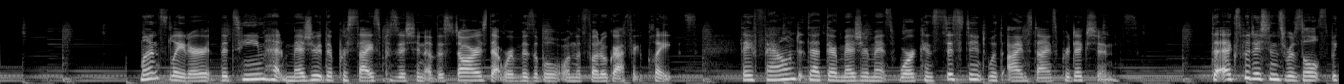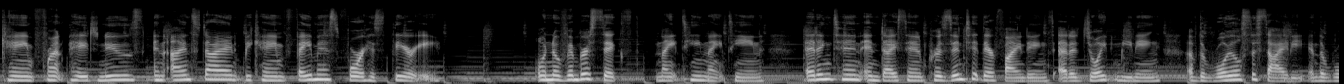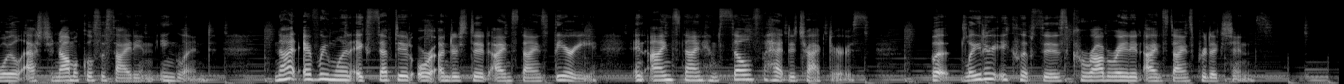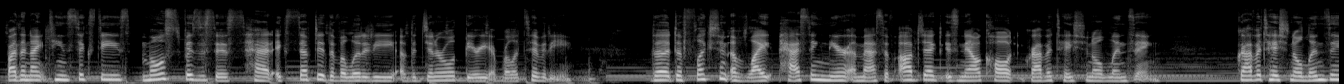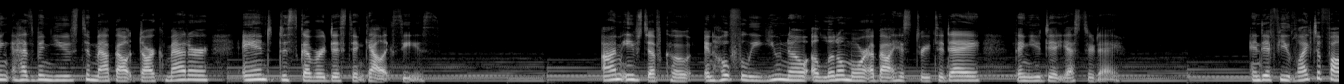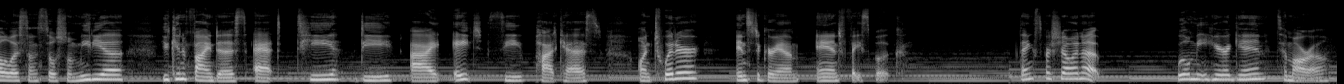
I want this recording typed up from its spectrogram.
Months later, the team had measured the precise position of the stars that were visible on the photographic plates. They found that their measurements were consistent with Einstein's predictions. The expedition's results became front page news, and Einstein became famous for his theory. On November 6, 1919, Eddington and Dyson presented their findings at a joint meeting of the Royal Society and the Royal Astronomical Society in England. Not everyone accepted or understood Einstein's theory, and Einstein himself had detractors. But later eclipses corroborated Einstein's predictions. By the 1960s, most physicists had accepted the validity of the general theory of relativity. The deflection of light passing near a massive object is now called gravitational lensing. Gravitational lensing has been used to map out dark matter and discover distant galaxies. I'm Eve Jeffcoat, and hopefully, you know a little more about history today than you did yesterday. And if you'd like to follow us on social media, you can find us at TDIHC Podcast on Twitter, Instagram, and Facebook. Thanks for showing up. We'll meet here again tomorrow.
